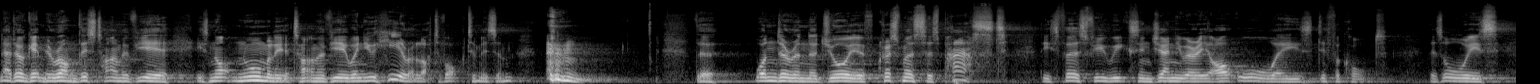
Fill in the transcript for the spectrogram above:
Now, don't get me wrong, this time of year is not normally a time of year when you hear a lot of optimism. the wonder and the joy of Christmas has passed. These first few weeks in January are always difficult. There's always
